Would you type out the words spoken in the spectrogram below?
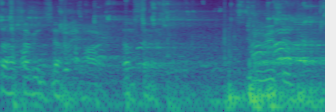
下面下，要闪，一直危险。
